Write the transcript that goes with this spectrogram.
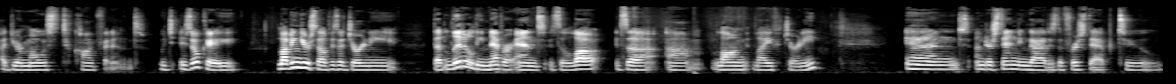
at your most confident, which is okay. Loving yourself is a journey that literally never ends. It's a lot. It's a um, long life journey, and understanding that is the first step to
